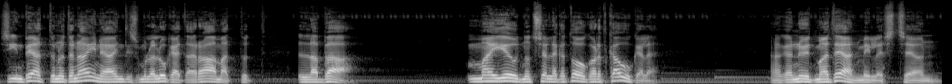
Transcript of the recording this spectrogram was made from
siin peatunud naine andis mulle lugeda raamatut Laba. ma ei jõudnud sellega tookord kaugele. aga nüüd ma tean, millest see on.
